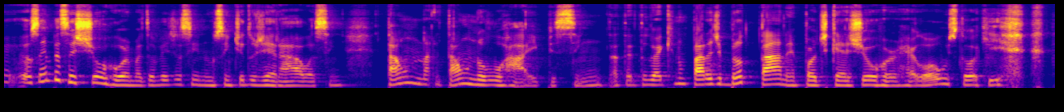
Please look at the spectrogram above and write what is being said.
Eu sempre assisti horror, mas eu vejo assim, num sentido geral, assim, tá um, tá um novo hype, sim. Até tudo é que não para de brotar, né? Podcast de horror. Hello, estou aqui.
